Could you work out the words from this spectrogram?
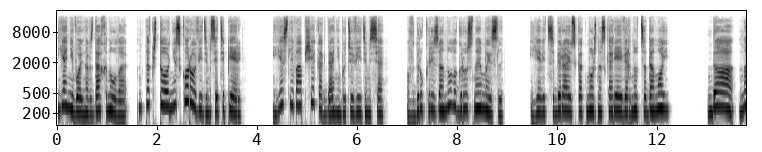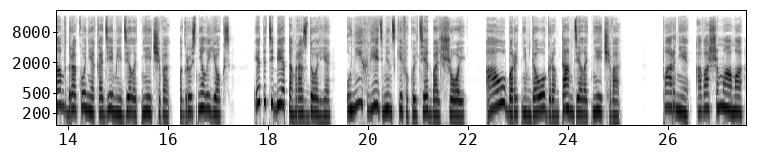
Я невольно вздохнула. «Так что не скоро увидимся теперь. Если вообще когда-нибудь увидимся». Вдруг резанула грустная мысль. «Я ведь собираюсь как можно скорее вернуться домой». «Да, нам в Драконьей Академии делать нечего», — погрустнел Йокс. «Это тебе там раздолье. У них ведьминский факультет большой, а оборотням да ограм там делать нечего. «Парни, а ваша мама,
